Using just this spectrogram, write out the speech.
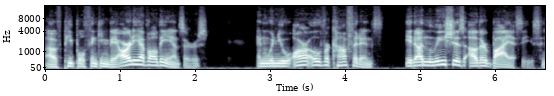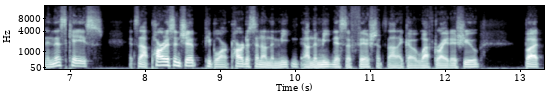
of people thinking they already have all the answers. And when you are overconfident, it unleashes other biases. And in this case, it's not partisanship. People aren't partisan on the meat on the meatness of fish. It's not like a left right issue. But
